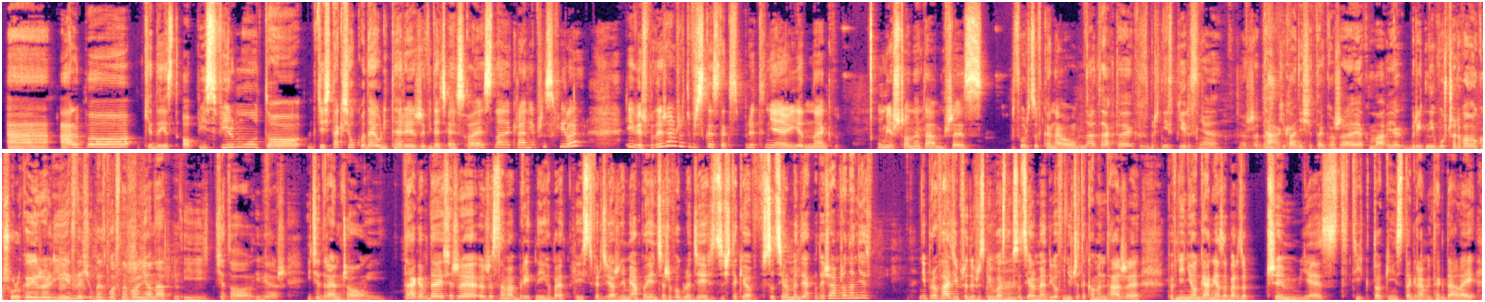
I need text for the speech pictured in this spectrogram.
A, albo kiedy jest opis filmu, to gdzieś tak się układają litery, że widać SOS na ekranie przez chwilę. I wiesz, podejrzewam, że to wszystko jest tak sprytnie jednak umieszczone tam przez twórców kanału. No tak, to jak z Britney Spears, nie? Że tak. doszukiwanie tak. się tego, że jak, ma, jak Britney włóż czerwoną koszulkę, jeżeli mm -hmm. jesteś ubezwłasnowolniona i cię to, i wiesz, i cię dręczą i... Tak, a wydaje się, że, że sama Britney chyba i stwierdziła, że nie miała pojęcia, że w ogóle dzieje się coś takiego w social mediach. Podejrzewam, że ona nie, nie prowadzi przede wszystkim mm -hmm. własnych social mediów, nie czyta komentarzy, pewnie nie ogarnia za bardzo, czym jest TikTok, Instagram i tak dalej.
